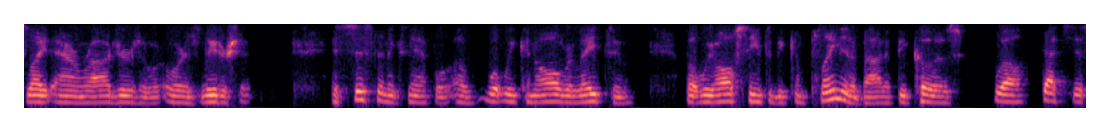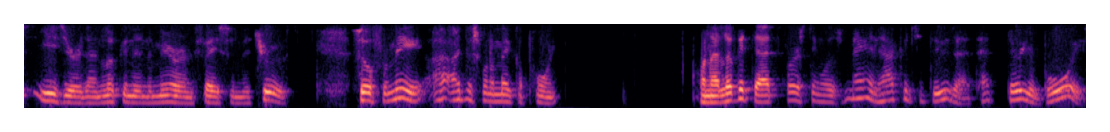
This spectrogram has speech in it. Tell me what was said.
slight Aaron Rodgers or, or his leadership. It's just an example of what we can all relate to, but we all seem to be complaining about it because, well, that's just easier than looking in the mirror and facing the truth. So for me, I, I just want to make a point when I look at that, first thing was, man, how could you do that? That they're your boys.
